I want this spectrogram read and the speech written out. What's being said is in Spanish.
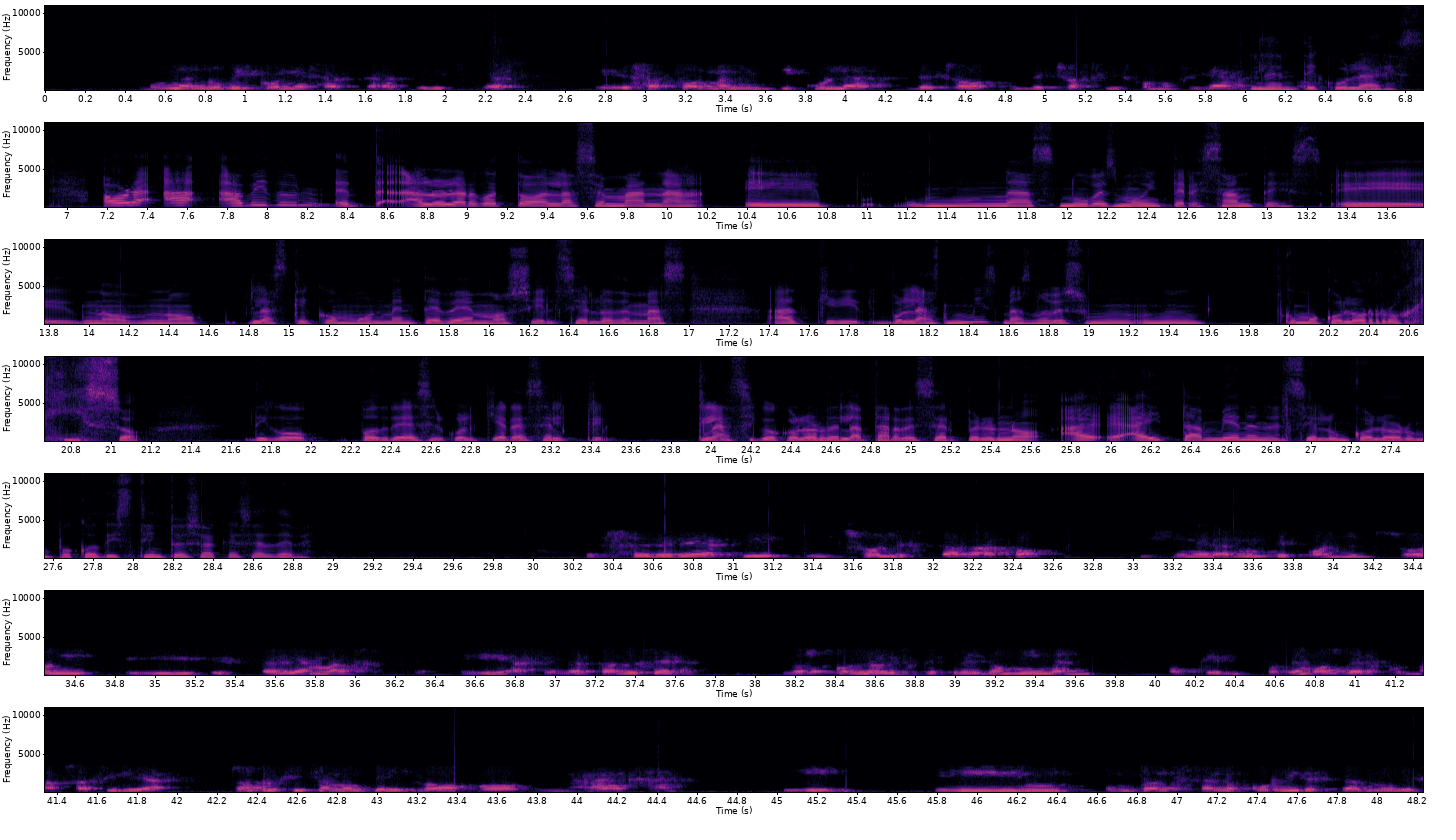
una nube con esas características esa forma lenticular. De hecho, de hecho así es como se llama. Lenticulares. Ahora, ha, habido eh, a lo largo de toda la semana eh, unas nubes muy interesantes, eh, no, no las que comúnmente vemos y el cielo además ha adquirido las mismas nubes, un, como color rojizo. Digo, podría decir cualquiera, es el clásico color del atardecer, pero no, hay, hay también en el cielo un color un poco distinto. ¿Eso a qué se debe? Se debe a que el sol está bajo y generalmente cuando el sol eh, está ya más eh, hacia el atardecer, los colores que predominan o que podemos ver con más facilidad son precisamente el rojo, el naranja y, entonces al ocurrir estas nubes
